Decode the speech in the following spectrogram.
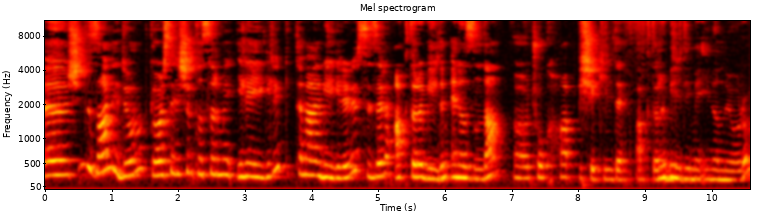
Ee, şimdi zannediyorum görsel işim tasarımı ile ilgili temel bilgileri sizlere aktarabildim. En azından e, çok hap bir şekilde aktarabildiğime inanıyorum.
